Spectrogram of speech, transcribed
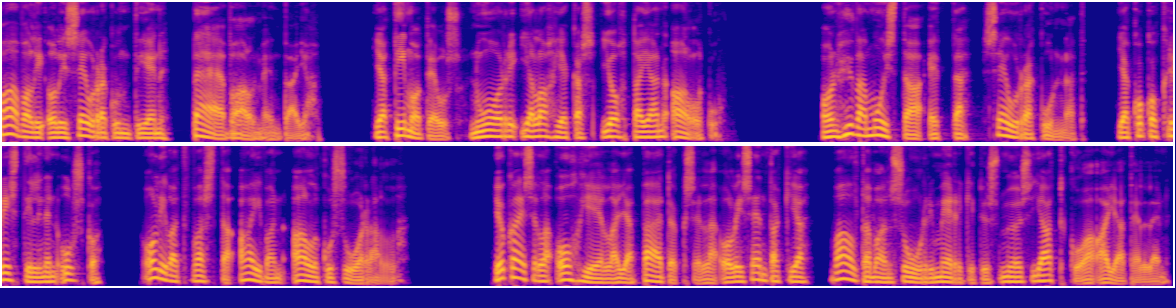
Paavali oli seurakuntien päävalmentaja ja Timoteus nuori ja lahjakas johtajan alku. On hyvä muistaa, että seurakunnat ja koko kristillinen usko olivat vasta aivan alkusuoralla. Jokaisella ohjeella ja päätöksellä oli sen takia valtavan suuri merkitys myös jatkoa ajatellen,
